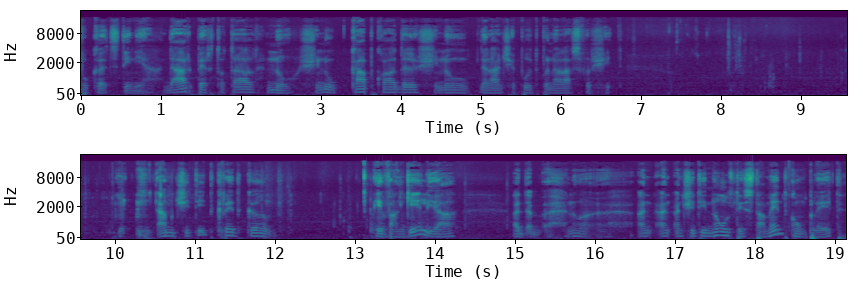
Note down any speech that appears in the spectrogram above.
bucăți din ea, dar per total nu, și nu cap-coadă și nu de la început până la sfârșit. am citit, cred că, Evanghelia, nu, am, am, am citit Noul Testament complet,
